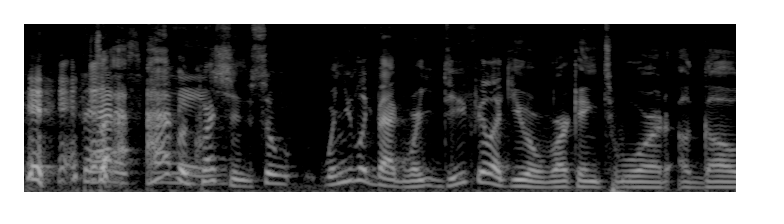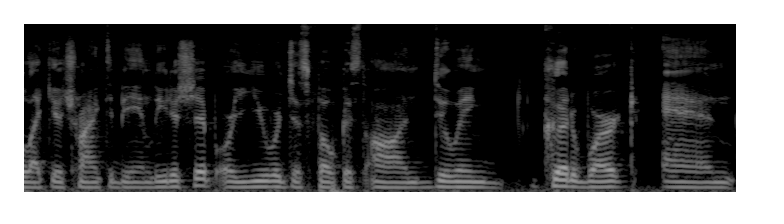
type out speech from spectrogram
That So is I, I have a question. So when you look back, were you, do you feel like you were working toward a goal, like you're trying to be in leadership, or you were just focused on doing good work and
